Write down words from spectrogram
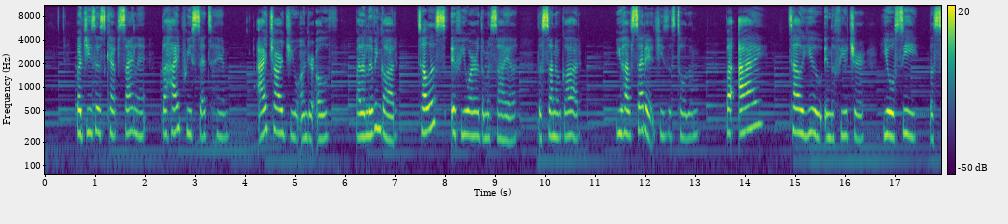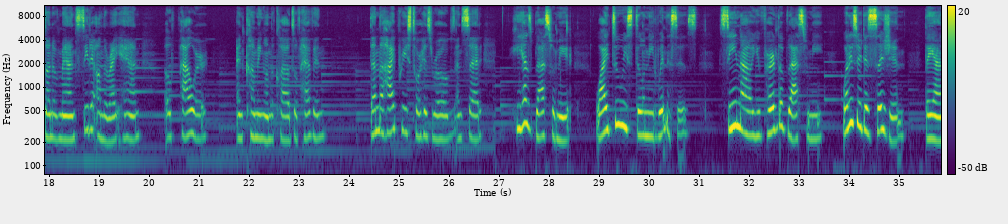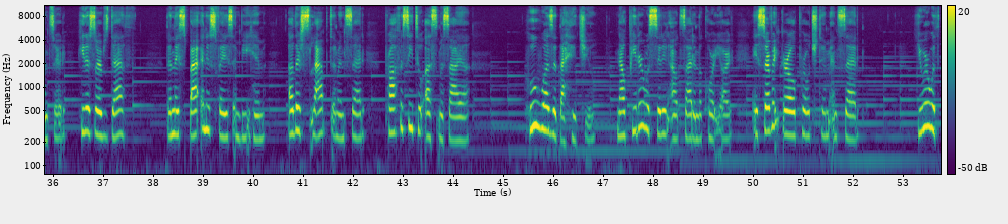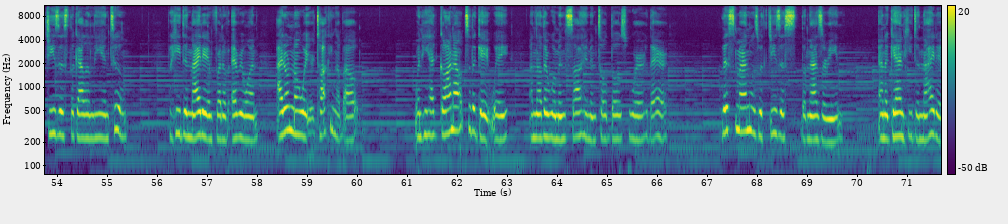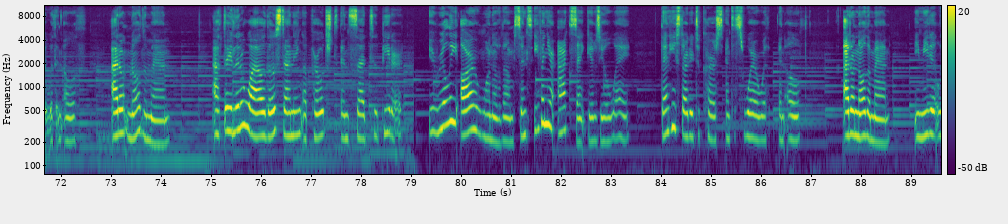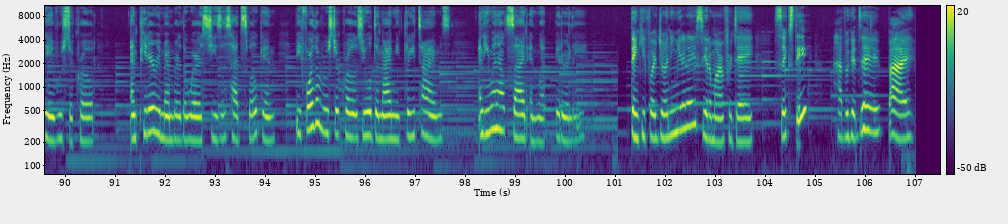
But Jesus kept silent. The high priest said to him, I charge you under oath by the living God, tell us if you are the Messiah, the Son of God. You have said it, Jesus told him. But I tell you, in the future, you will see the Son of Man seated on the right hand of power and coming on the clouds of heaven. Then the high priest tore his robes and said, he has blasphemed. Why do we still need witnesses? See now, you've heard the blasphemy. What is your decision? They answered, He deserves death. Then they spat in his face and beat him. Others slapped him and said, Prophecy to us, Messiah. Who was it that hit you? Now Peter was sitting outside in the courtyard. A servant girl approached him and said, You were with Jesus the Galilean too but he denied it in front of everyone. I don't know what you're talking about. When he had gone out to the gateway, another woman saw him and told those who were there, This man was with Jesus the Nazarene. And again he denied it with an oath, I don't know the man. After a little while, those standing approached and said to Peter, You really are one of them, since even your accent gives you away. Then he started to curse and to swear with an oath. I don't know the man. Immediately a rooster crowed, and Peter remembered the words Jesus had spoken Before the rooster crows, you will deny me three times. And he went outside and wept bitterly. Thank you for joining me today. See you tomorrow for day 60. Have a good day. Bye.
